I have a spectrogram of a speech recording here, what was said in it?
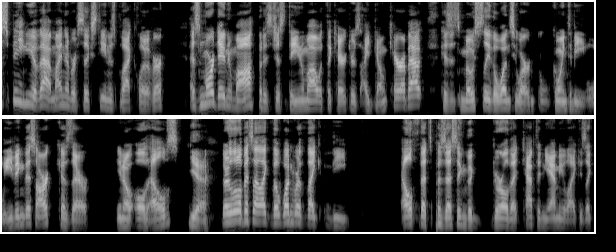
Speaking of that, my number 16 is Black Clover. It's more denouement, but it's just denouement with the characters I don't care about because it's mostly the ones who are going to be leaving this arc because they're, you know, old elves. Yeah, There are little bits I like. The one where like the elf that's possessing the girl that Captain Yami like is like,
